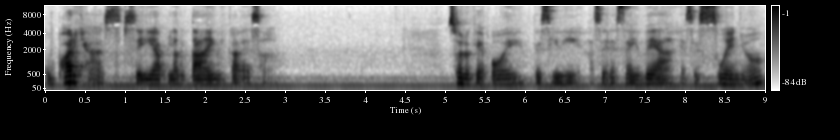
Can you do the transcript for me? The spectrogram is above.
un podcast seguía plantada en mi cabeza. Solo que hoy decidí hacer esa idea, ese sueño,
